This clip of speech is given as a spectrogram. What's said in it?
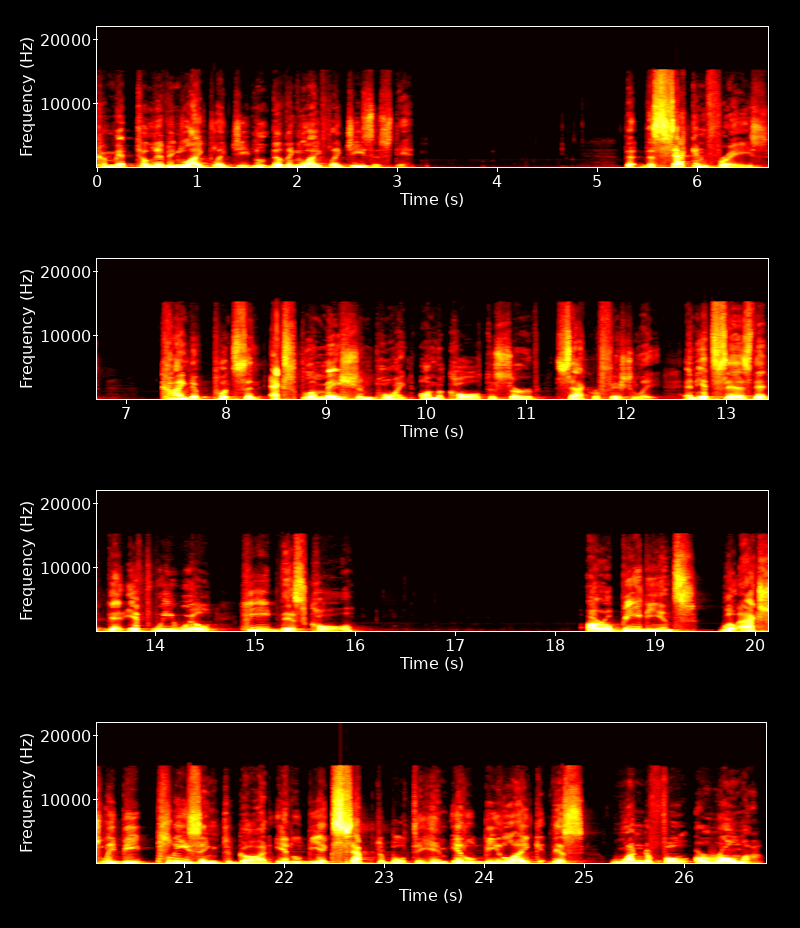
commit to living, like, like, living life like Jesus did. The, the second phrase kind of puts an exclamation point on the call to serve sacrificially. And it says that, that if we will heed this call, our obedience will actually be pleasing to God. It'll be acceptable to Him. It'll be like this wonderful aroma.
